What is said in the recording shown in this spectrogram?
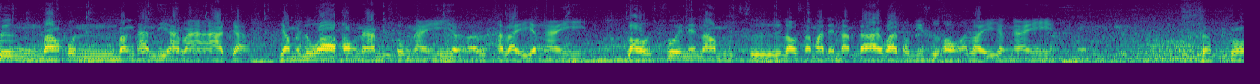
ซึ่งบางคนบางท่านที่อามาอาจจะยังไม่รู้ว่าห้องน้ำอยู่ตรงไหนอะไรยังไง เราช่วยแนะนำคือเราสามารถแนะนำได้ว่าตรงนี้คือห้องอะไรยังไง ครับก็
